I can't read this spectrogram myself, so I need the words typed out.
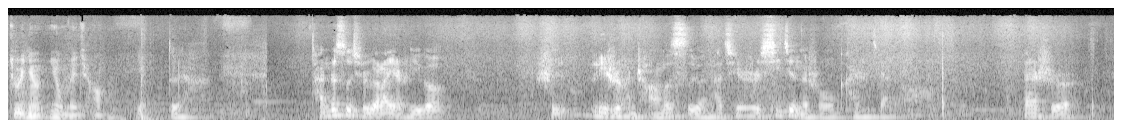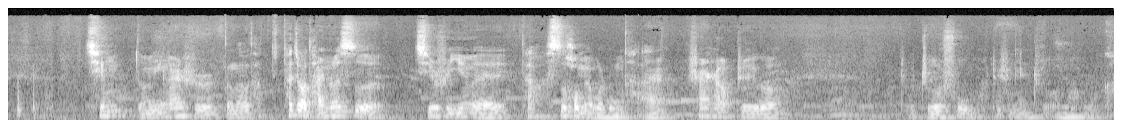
就影影壁墙。影对。潭柘寺其实原来也是一个，是历史很长的寺院，它其实是西晋的时候开始建的，但是清等于应该是等到它它叫潭柘寺，其实是因为它寺后面有个龙潭，山上有这个这个折树嘛，这是念折吗？我靠！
